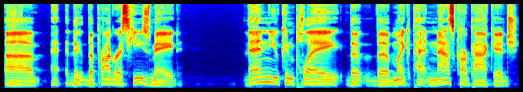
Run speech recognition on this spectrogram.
uh, the the progress he's made then you can play the the Mike Pettine NASCAR package,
